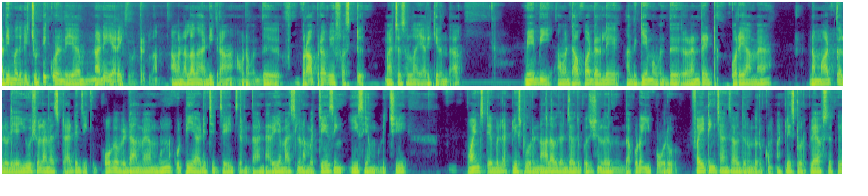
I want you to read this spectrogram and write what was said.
அதே மாதிரி சுட்டி குழந்தைய முன்னாடியே இறக்கி விட்டுருக்கலாம். அவன் நல்லா தான் அடிக்கிறான். அவனை வந்து ப்ராப்பராகவே ஃபஸ்ட்டு மேட்சஸ் எல்லாம் இறக்கியிருந்தா மேபி அவன் டாப் ஆர்டர்லேயே அந்த கேமை வந்து ரன் ரேட் குறையாமல் நம்ம ஆட்களுடைய யூஸ்வலான ஸ்ட்ராட்டஜிக்கு போக விடாமல் முன்கூட்டியே அடித்து ஜெயிச்சிருந்தா நிறைய மேட்ச்சில் நம்ம சேசிங் ஈஸியாக முடித்து பாயிண்ட்ஸ் டேபிள் அட்லீஸ்ட் ஒரு நாலாவது அஞ்சாவது பொசிஷனில் இருந்திருந்தால் கூட இப்போ ஒரு ஃபைட்டிங் சான்ஸாவது இருந்திருக்கும். அட்லீஸ்ட் ஒரு பிளே ஆஃப்ஸுக்கு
